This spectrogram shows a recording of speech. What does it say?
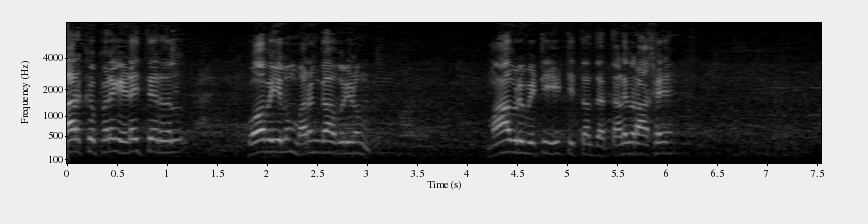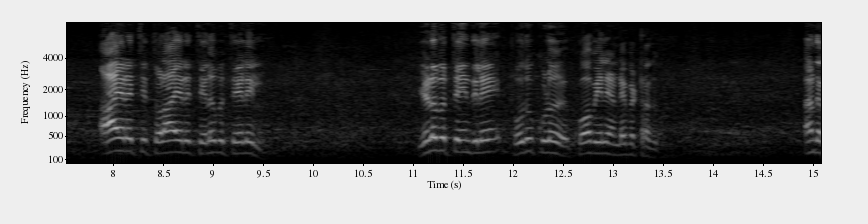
அதற்கு பிறகு இடைத்தேர்தல் கோவையிலும் மருங்காவூரிலும் மாபெரும் வெட்டி ஈட்டி தந்த தலைவராக ஆயிரத்தி தொள்ளாயிரத்தி எழுபத்தேழில் எழுபத்தைந்திலே பொதுக்குழு கோவையில் நடைபெற்றது. அந்த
